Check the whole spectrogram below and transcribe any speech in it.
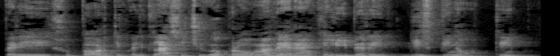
per i supporti, quelli classici GoPro, ma avere anche liberi gli spinotti.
